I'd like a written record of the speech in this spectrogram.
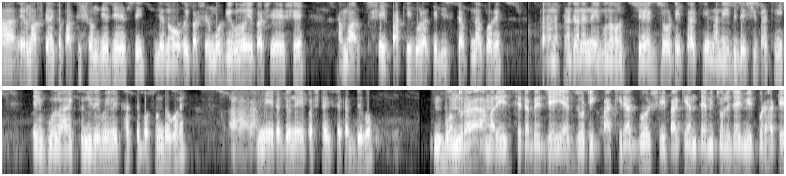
আর এর মাঝখানে একটা পার্টিশন দিয়ে দিয়েছি, যেন ওই পাশের মুরগিগুলো এই পাশে এসে আমার সেই পাখিগুলাকে ডিস্টার্ব না করে। কারণ আপনারা জানেন এগুলো হচ্ছে এক্সোটিক পাখি মানে বিদেশি পাখি, এইগুলা একটু নিরিবিলি থাকতে পছন্দ করে। আর আমি এটার জন্য এই পাশটাই সেট আপ দেবো। বন্ধুরা, আমার এই সেট যেই একজোটিক পাখি রাখব, সেই পাখি আনতে আমি চলে যাই মিরপুর হাটে।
